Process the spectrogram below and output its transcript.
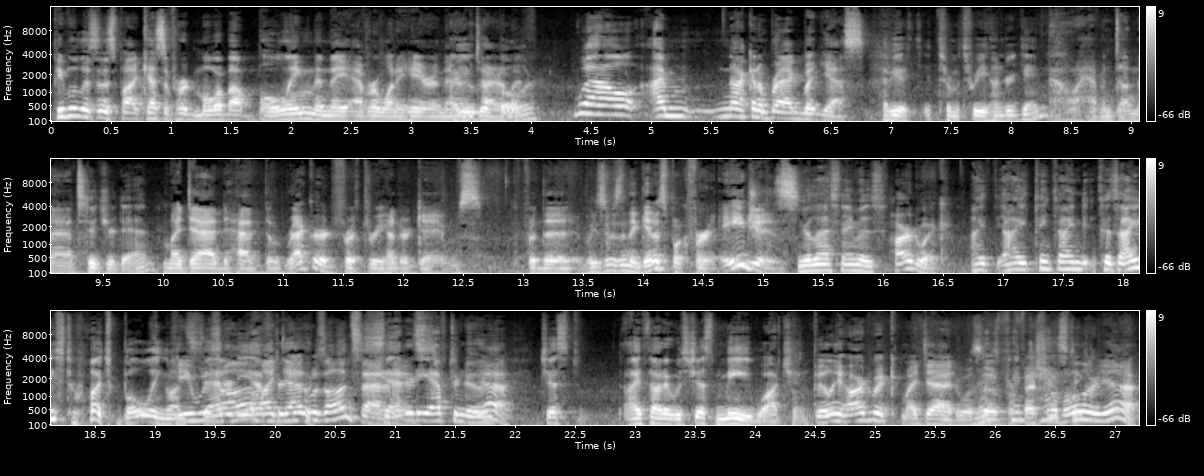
people who listen to this podcast have heard more about bowling than they ever want to hear in their Are you a good entire bowler? life. Well, I'm not going to brag, but yes. Have you from 300 games? No, I haven't done that. Did your dad? My dad had the record for 300 games for the. He was in the Guinness Book for ages. Your last name is. Hardwick. I, I think I because I used to watch bowling on He was Saturday on- my afternoon. dad was on Saturdays. Saturday afternoon. Yeah. Just I thought it was just me watching. Billy Hardwick, my dad, was That's a professional fantastic. bowler. Yeah,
